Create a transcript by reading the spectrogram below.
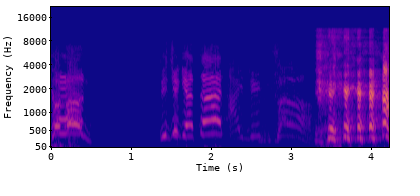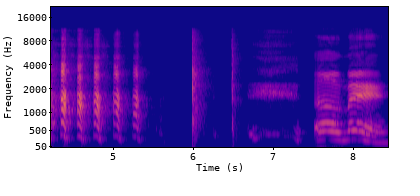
Karan! Did you get that? I did, sir. oh man.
